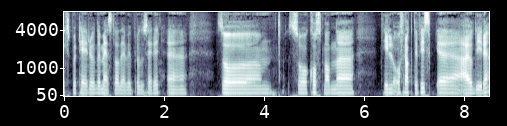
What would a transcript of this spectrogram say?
eksporterer jo det meste av det vi produserer. Så, så, kostnadene til å frakte fisk er jo dyre,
